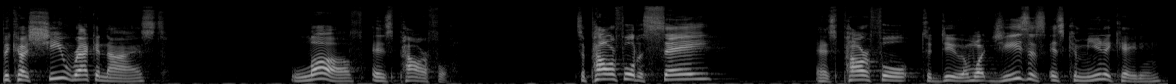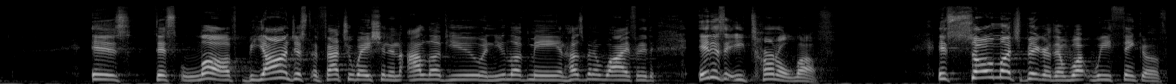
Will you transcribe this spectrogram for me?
Because she recognized love is powerful. It's powerful to say and it's powerful to do. And what Jesus is communicating is this love beyond just infatuation and I love you and you love me and husband and wife and. It is an eternal love. It's so much bigger than what we think of.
